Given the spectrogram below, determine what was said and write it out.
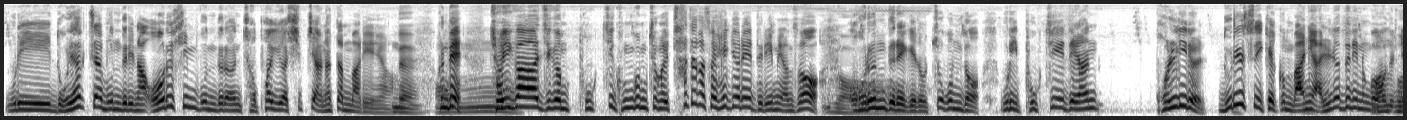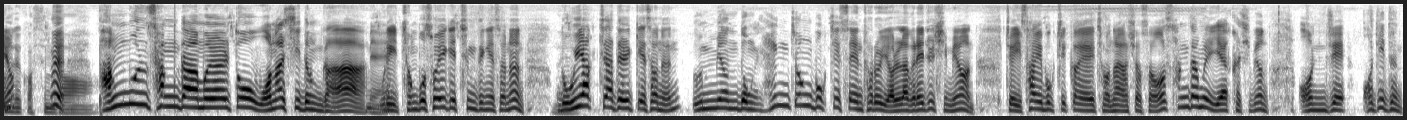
우리 노약자분들이나 어르신분들은 접하기가 쉽지 않았단 말이에요. 네. 근데 음. 저희가 지금 복지 궁금증을 찾아가서 해결해 드리면서 이야. 어른들에게도 조금 더 우리 복지에 대한 권리를 누릴 수 있게끔 많이 알려드리는 많은 도움이 거거든요. 될것 같습니다. 방문 상담을 또 원하시든가 네. 우리 정보 소외계층 등에서는 노약자들께서는 읍면동 행정복지센터로 연락을 해주시면 저희 사회복지과에 전화하셔서 상담을 예약하시면 언제 어디든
